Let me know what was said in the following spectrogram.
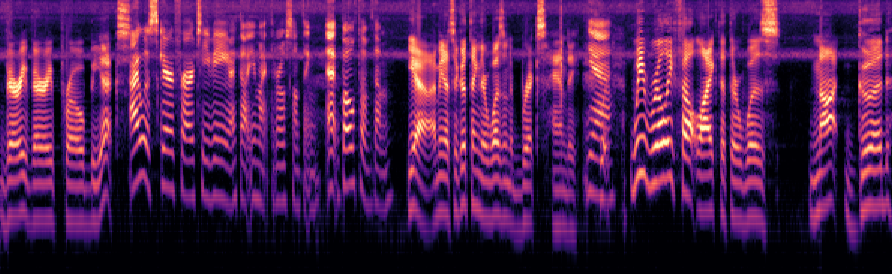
very, very pro BX. I was scared for our TV. I thought you might throw something at both of them. Yeah, I mean, it's a good thing there wasn't a bricks handy. Yeah. We really felt like that there was not good,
